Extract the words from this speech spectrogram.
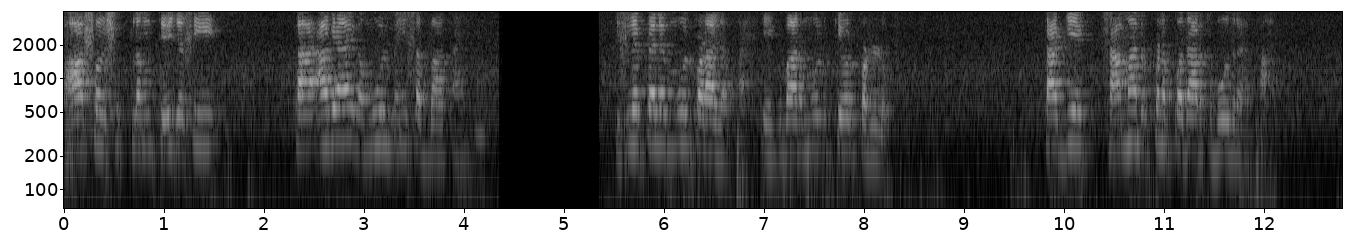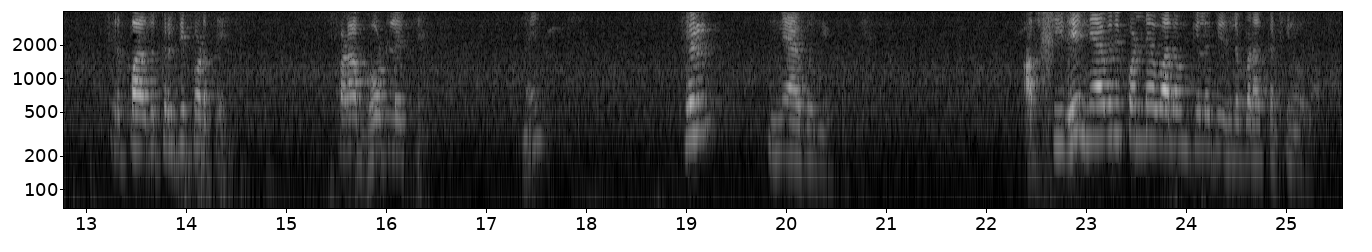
भास्वर शुक्लम तेजसी आगे आएगा, मूल में ही सब बात आएँगे। इसलिए पहले मूल पढ़ा जाता है। एक बार मूल केवल पढ़ लो। ताकि एक सामान्य पदार्थ बोध रहता है। फिर प्रकृति पढ़ते हैं। थोड़ा घोट लेते हैं। नहीं? फिर न्यायवादी पढ़ते अब सीधे न्यायवादी पढ़ने वाले उनके लिए तो इसलिए बड़ा कठिन हो जाता है।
